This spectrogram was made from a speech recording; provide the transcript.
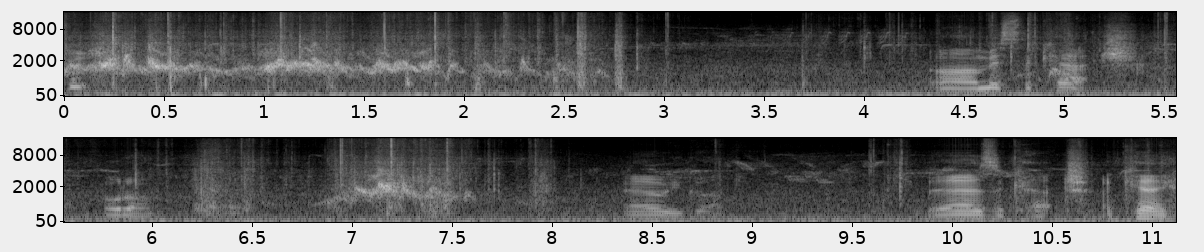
switch, I missed the catch. Hold on. There we go. There's a catch. Okay.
